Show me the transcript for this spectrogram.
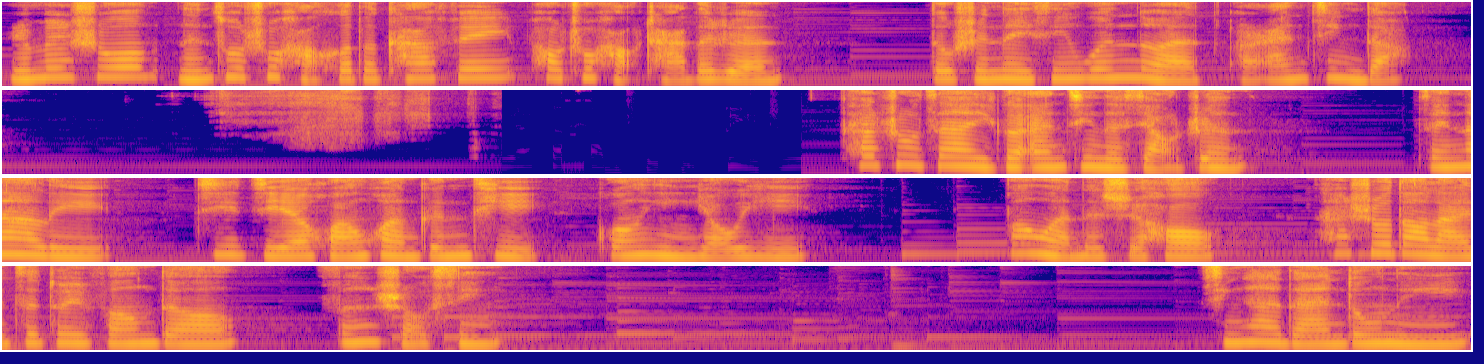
人们说能做出好喝的咖啡、泡出好茶的人，都是内心温暖而安静的。他住在一个安静的小镇，在那里，季节缓缓更替，光影游移。傍晚的时候，他收到来自对方的分手信。亲爱的安东尼，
